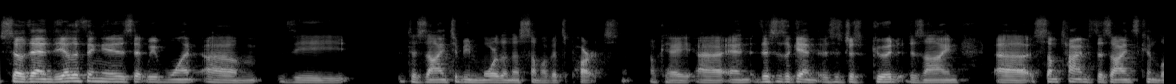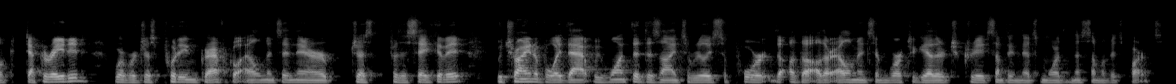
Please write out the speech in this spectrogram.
so then the other thing is that we want um, the design to be more than the sum of its parts. Okay, uh, and this is again, this is just good design. Uh, sometimes designs can look decorated, where we're just putting graphical elements in there just for the sake of it we try and avoid that. We want the design to really support the, the other elements and work together to create something that's more than the sum of its parts.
